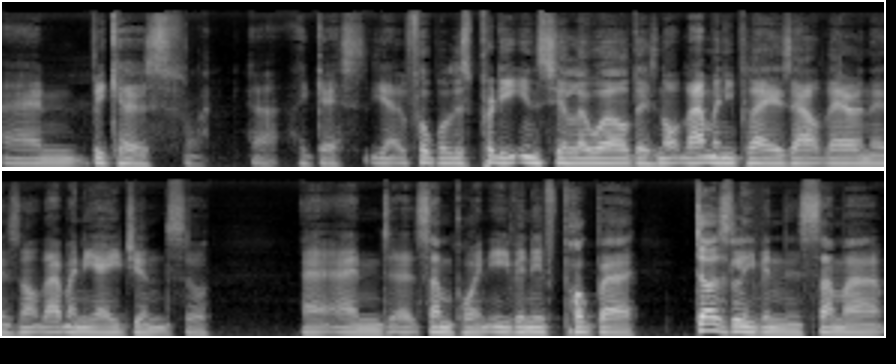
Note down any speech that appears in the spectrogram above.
and because uh, I guess you know football is pretty insular world. There's not that many players out there, and there's not that many agents. Or uh, and at some point, even if Pogba does leave in the summer,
